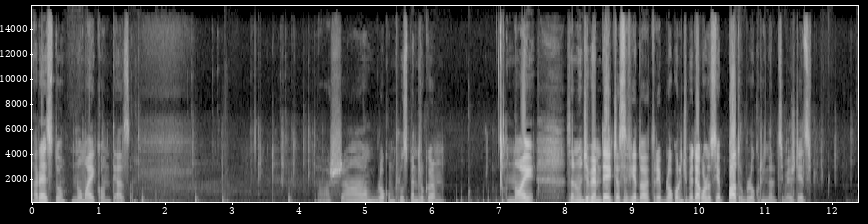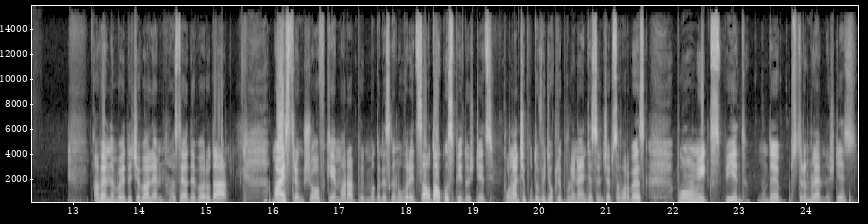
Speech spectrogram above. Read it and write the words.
Restul nu mai contează. Așa, un bloc în plus pentru că noi să nu începem de aici să fie doar 3 blocuri, începem de acolo să fie 4 blocuri înălțime, știți? Avem nevoie de ceva lemn, asta e adevărul, dar mai strâng și off camera, mă gândesc că nu vreți. Sau dau cu speed știți? Pun la începutul videoclipului înainte să încep să vorbesc, pun un mic speed, unde strâng lemn, știți?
